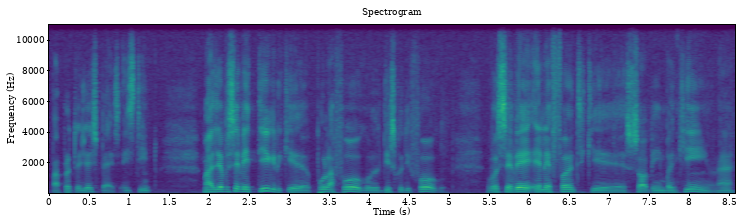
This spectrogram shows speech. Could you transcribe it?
para proteger a espécie, é instinto. Mas aí você vê tigre que pula fogo, disco de fogo. Você vê elefante que sobe em banquinho, né?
